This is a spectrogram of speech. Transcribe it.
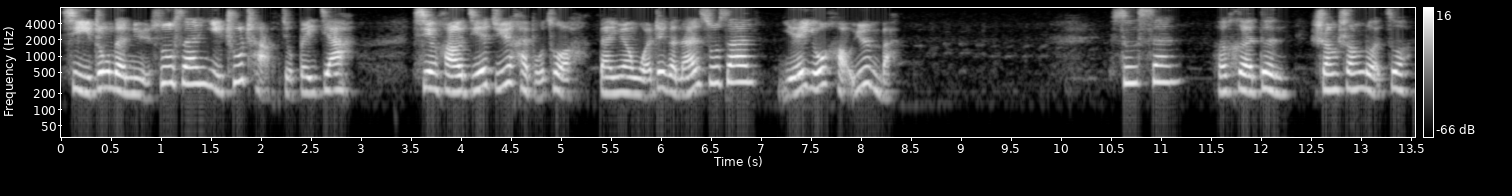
戏中的女苏三一出场就悲佳，幸好结局还不错。但愿我这个男苏三也有好运吧。”苏三和赫顿双双落座，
